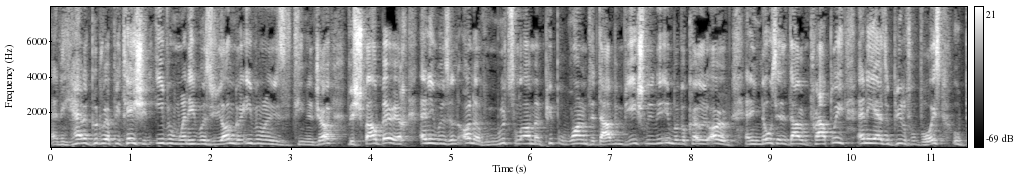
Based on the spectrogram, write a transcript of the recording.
and he had a good reputation, even when he was younger, even when he was a teenager, Vishval Berech, and he was an honor from Rutzalam, and people want him to daven, Vyeshli Ni'im of Arav, and he knows how to daven properly, and he has a beautiful voice, and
